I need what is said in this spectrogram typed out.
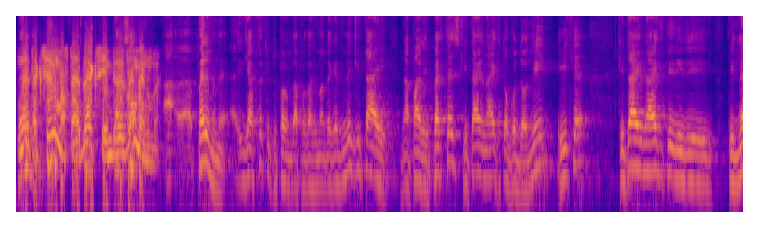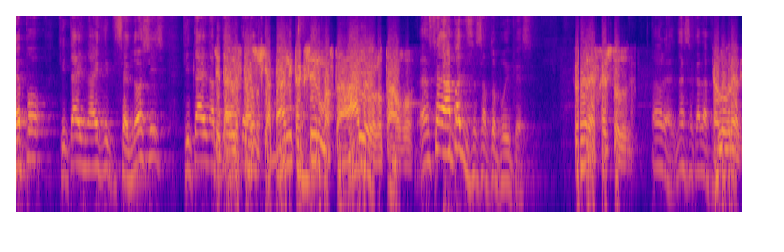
Ναι, τα ξέρουμε αυτά, εντάξει, εμείς εδώ μένουμε. Α, α, περίμενε. Γι' αυτό και του παίρνουν τα πρωταθλήματα. Γιατί δεν κοιτάει να πάρει παίχτε, κοιτάει να έχει τον κοντονί, είχε, κοιτάει να έχει τη- τη- την ΕΠΟ, κοιτάει να έχει τις ενώσεις, κοιτάει να Και τα πιάνει λεφτά τον- στο σιαμπάνι τα ξέρουμε αυτά. Άλλο ρωτάω εγώ. Ε, σε απάντησα σε αυτό που είπες. Ωραία, ευχαριστώ τότε. Ωραία, να σε καλά. φίλε. Καλό βράδυ.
